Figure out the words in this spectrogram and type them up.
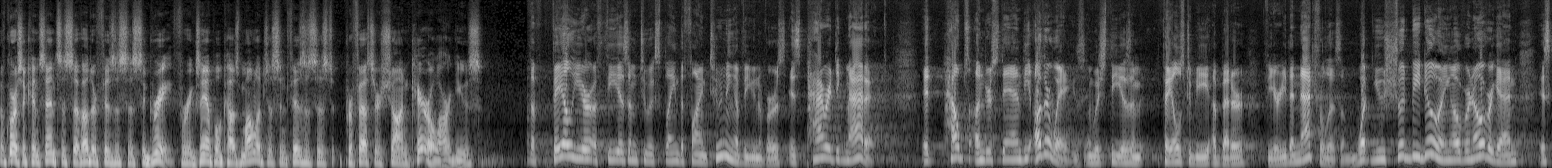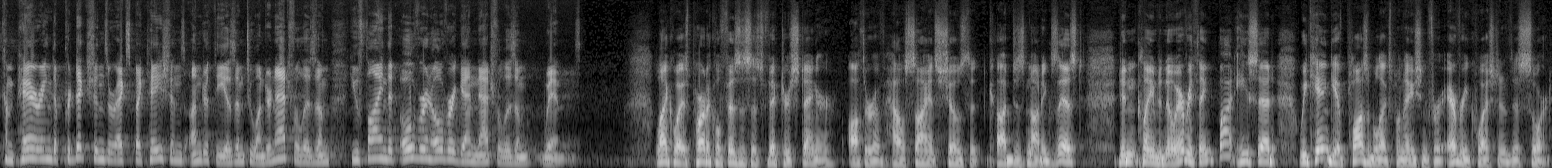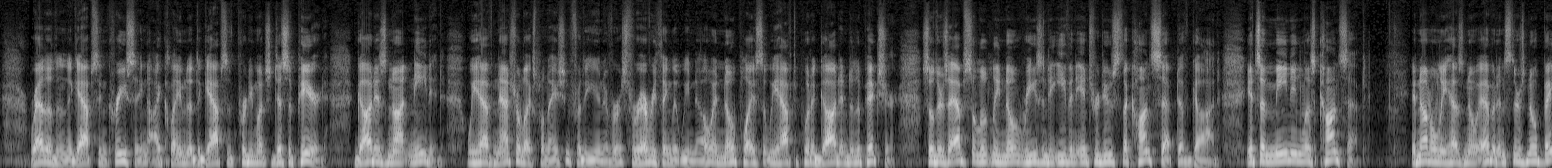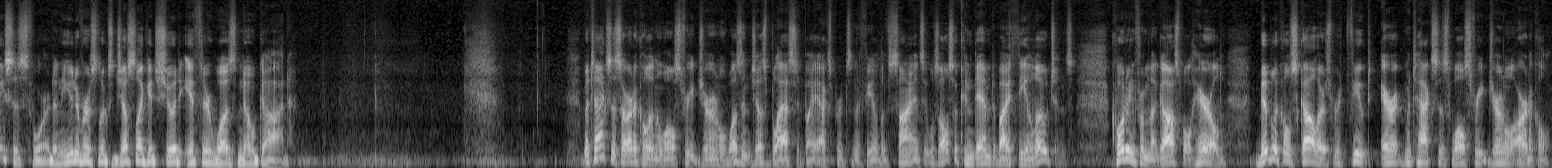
Of course, a consensus of other physicists agree. For example, cosmologist and physicist Professor Sean Carroll argues The failure of theism to explain the fine tuning of the universe is paradigmatic it helps understand the other ways in which theism fails to be a better theory than naturalism. What you should be doing over and over again is comparing the predictions or expectations under theism to under naturalism. You find that over and over again, naturalism wins. Likewise, particle physicist Victor Stenger, author of How Science Shows That God Does Not Exist, didn't claim to know everything, but he said, We can give plausible explanation for every question of this sort. Rather than the gaps increasing, I claim that the gaps have pretty much disappeared. God is not needed. We have natural explanation for the universe, for everything that we know, and no place that we have to put a God into the picture. So there's absolutely no reason to even introduce the concept of God. It's a meaningless concept. It not only has no evidence, there's no basis for it, and the universe looks just like it should if there was no God. Metaxas' article in the Wall Street Journal wasn't just blasted by experts in the field of science, it was also condemned by theologians. Quoting from the Gospel Herald, biblical scholars refute Eric Metaxas' Wall Street Journal article.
